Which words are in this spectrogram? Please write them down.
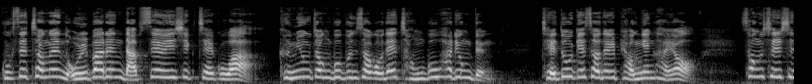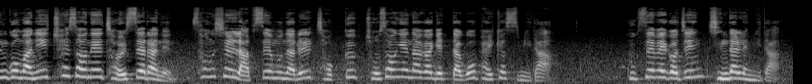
국세청은 올바른 납세의식 제고와 금융정보분석원의 정보 활용 등 제도 개선을 병행하여 성실 신고만이 최선의 절세라는 성실 납세 문화를 적극 조성해 나가겠다고 밝혔습니다. 국세 매거진 진달래입니다.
